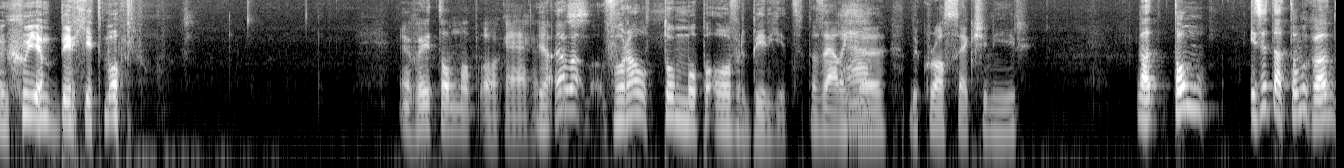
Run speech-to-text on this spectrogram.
een goede Birgit-mop. Een goede Tom op ook eigenlijk. Ja, Dus- vooral Tom moppen over Birgit. Dat is eigenlijk Ja. de, de cross-section hier. Maar Tom, is het dat Tom gewoon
